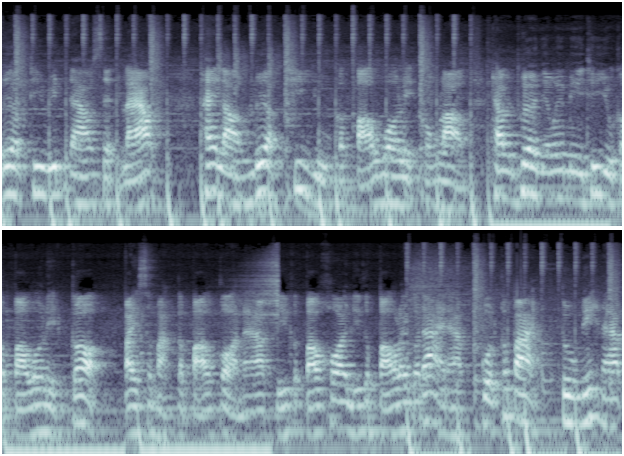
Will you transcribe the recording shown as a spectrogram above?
เลือกที่วิดดาวเสร็จแล้วให้เราเลือกที่อยู่กระเป๋า wallet ของเรา ถ้าเพื่อนๆยังไม่มีที่อยู่กระเป๋า wallet ก็ไปสมัครกระเป๋าก่อนนะครับ หรือกระเป๋าคอยหรือกระเป๋าอะไรก็ได้นะครับ กดเข้าไปตรงนี้นะครับ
